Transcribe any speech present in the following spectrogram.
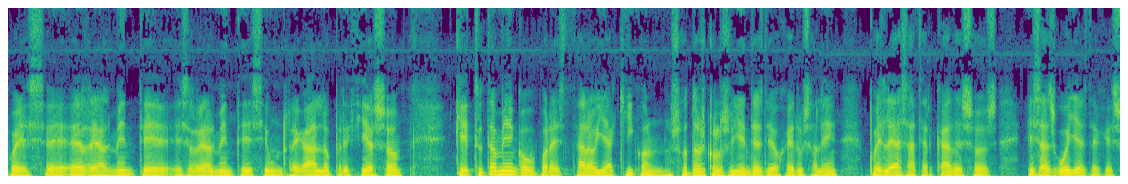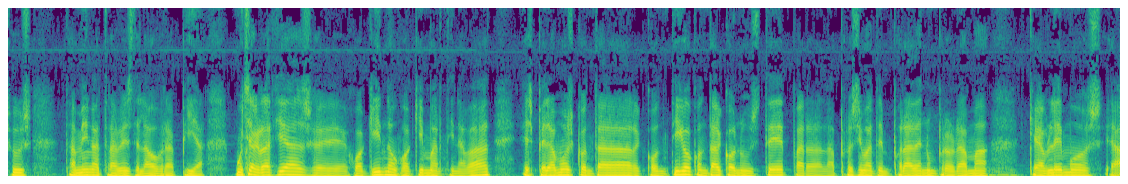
Pues eh, es realmente es realmente ese un regalo precioso que tú también como por estar hoy aquí con nosotros con los oyentes de O Jerusalén pues le has acercado esos esas huellas de Jesús también a través de la obra pía. Muchas gracias eh, Joaquín don Joaquín Martín Abad. Esperamos contar contigo contar con usted para la próxima temporada en un programa que hablemos a-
